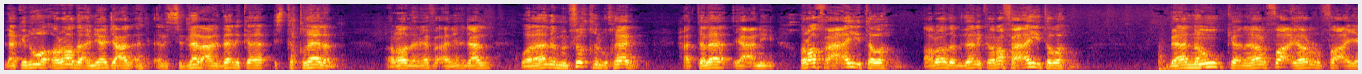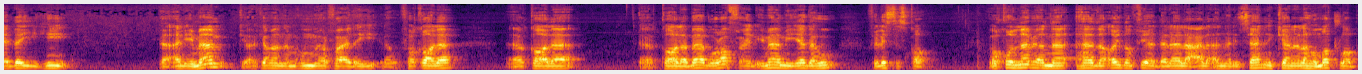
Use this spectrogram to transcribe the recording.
لكن هو أراد أن يجعل الاستدلال على ذلك استقلالا. أراد أن أن يجعل وهذا من فقه البخاري حتى لا يعني رفع أي توهم. أراد بذلك رفع أي توهم. بأنه كان يرفع يرفع يديه. الإمام كما المأموم يرفع يديه له. فقال قال قال باب رفع الإمام يده في الاستسقاء. وقلنا بأن هذا أيضا فيها دلالة على أن الإنسان إن كان له مطلب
